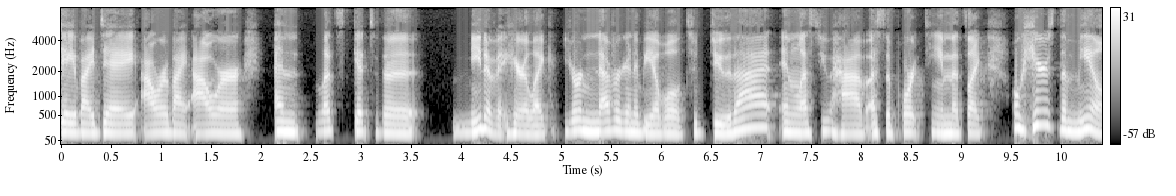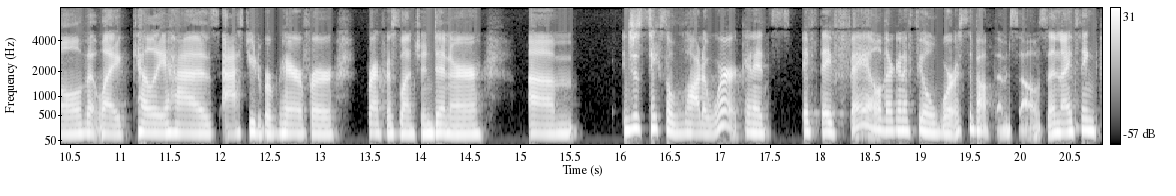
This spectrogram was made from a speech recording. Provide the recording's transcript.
day by day, hour by hour. And let's get to the meat of it here. Like, you're never going to be able to do that unless you have a support team that's like, oh, here's the meal that like Kelly has asked you to prepare for breakfast, lunch, and dinner. Um, it just takes a lot of work. And it's, if they fail, they're going to feel worse about themselves. And I think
